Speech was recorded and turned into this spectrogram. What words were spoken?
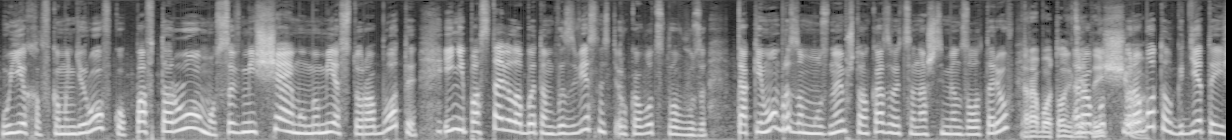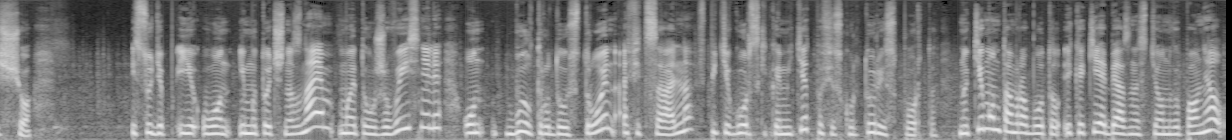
Уехал в командировку по второму совмещаемому месту работы и не поставил об этом в известность руководство вуза. Таким образом, мы узнаем, что, оказывается, наш Семен Золотарев работал где-то рабо- еще. Работал где-то еще. И судя и он, и мы точно знаем, мы это уже выяснили, он был трудоустроен официально в Пятигорский комитет по физкультуре и спорту. Но кем он там работал и какие обязанности он выполнял,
